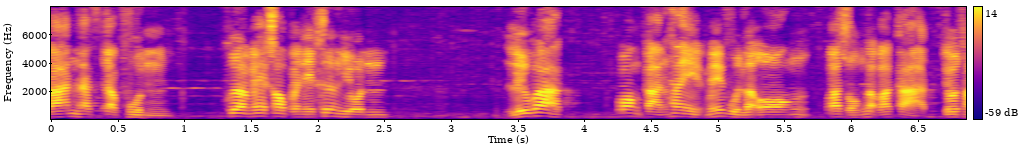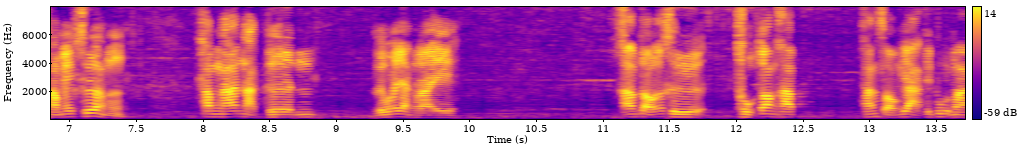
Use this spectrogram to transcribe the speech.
การดักจับฝุ่น เพื่อไม่ให้เข้าไปในเครื่องยนต์ หรือว่าป้องกันให้ไม่ฝุ่นละอองผสมกับอากาศจนทำให้เครื่องทำงานหนักเกิน หรือว่าอย่างไรคำตอบก็คือถูกต้องครับ ทั้งสองอย่างที่พูดมา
